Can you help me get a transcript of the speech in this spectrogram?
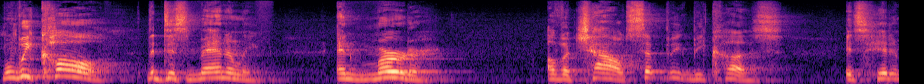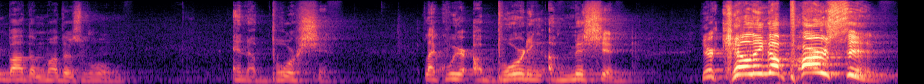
When we call the dismantling and murder of a child simply because it's hidden by the mother's womb, an abortion like we're aborting a mission. You're killing a person.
